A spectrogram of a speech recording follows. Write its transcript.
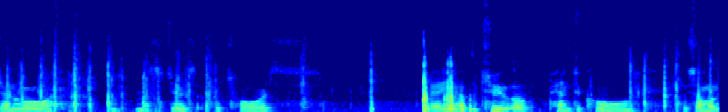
general messages for Taurus. Okay, you have the Two of Pentacles. So someone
